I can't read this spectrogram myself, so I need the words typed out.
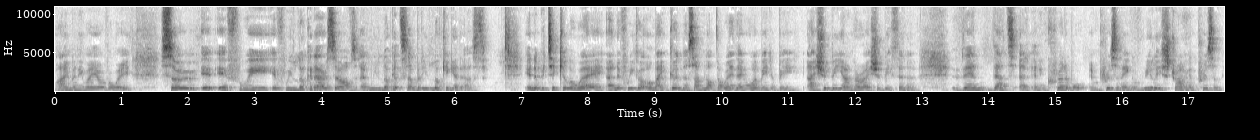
I'm anyway overweight. So if we if we look at ourselves and we look at somebody looking at us in a particular way, and if we go, oh my goodness, I'm not the way they want me to be. I should be younger. I should be thinner. Then that's an, an incredible imprisoning, a really strong imprison.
